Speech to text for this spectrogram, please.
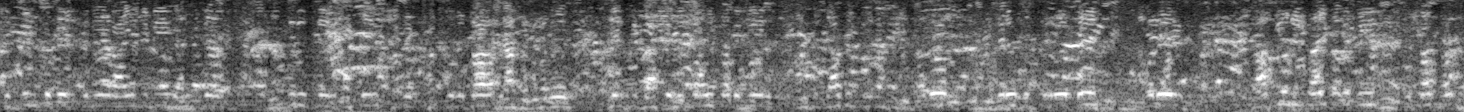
সুপ্রিম কোর্টের সিনিয়র আইনজীবী ব্যারিস্টার নাসিরুদ্দিন আসিম সাবেক ছাত্র নেতা আমাদের বিএনপি জাতীয় নির্বাহী কমিটির আন্তর্জাতিক প্রশাসন সম্পাদক, এখানে উপস্থিত রয়েছেন। আমাদের জাতীয় নির্বাহী কমিটির কোষাধ্যক্ষ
